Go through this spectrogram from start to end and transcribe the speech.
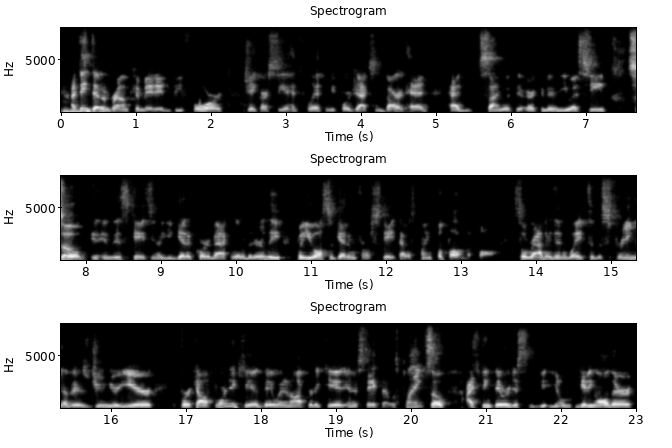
mm-hmm. I think Devin Brown committed before Jake Garcia had flipped and before Jackson Dart had had signed with or committed to USC. So in, in this case, you know, you get a quarterback a little bit early, but you also get him from a state that was playing football in the fall. So rather than wait to the spring of his junior year for a California kid, they went and offered a kid in a state that was playing. So I think they were just you know getting all their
